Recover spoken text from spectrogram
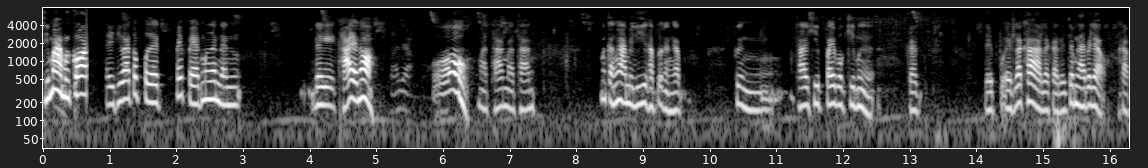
ที่มามือก้อนไอ้ที่ว่าต้องเปิดไปแปดหมื่นนั่นได้ขายแล้วเนาะโอ้ มาทานมาทาน มันก็งามไม่รีครับตัวนั้นครับเพิ่งถ่ายคลิปไปบอกกี่มือก็ได้เปิดราคาแล้วก็ได้จำหน่ายไปแล้วครับ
